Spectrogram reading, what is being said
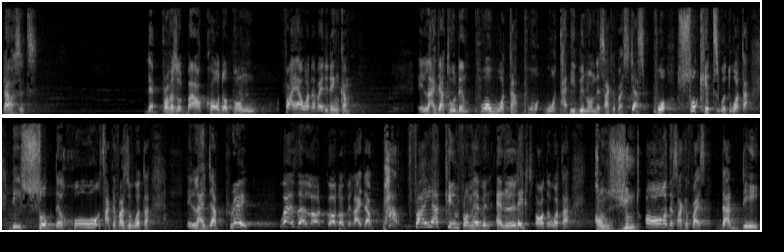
That was it. The prophets of Baal called upon fire, whatever, it didn't come. Elijah told them, pour water, pour water even on the sacrifice. Just pour, soak it with water. They soaked the whole sacrifice with water. Elijah prayed. Where's the Lord God of Elijah? Pow! Fire came from heaven and licked all the water, consumed all the sacrifice. That day,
